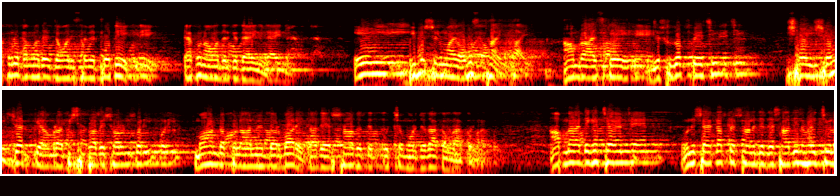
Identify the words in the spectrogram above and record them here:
এখনও বাংলাদেশ জামাত ইসলামের প্রতীক এখনও আমাদেরকে দেয়নি। এই বিভীষণময় অবস্থায় আমরা আজকে যে সুযোগ পেয়েছি, সেই শহীদদেরকে আমরা বিশেষভাবে স্মরণ করি। মহান রব্বুল আলমের দরবারে তাদের শাহাদতের উচ্চ মর্যাদা কামনা করি। আপনারা দেখেছেন, উনিশশো একাত্তর সালে যে স্বাধীন হয়েছিল,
